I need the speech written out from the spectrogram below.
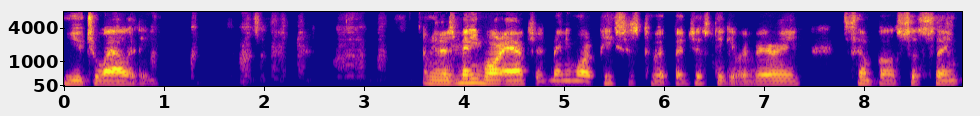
mutuality. I mean, there's many more answers, many more pieces to it, but just to give a very simple, succinct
